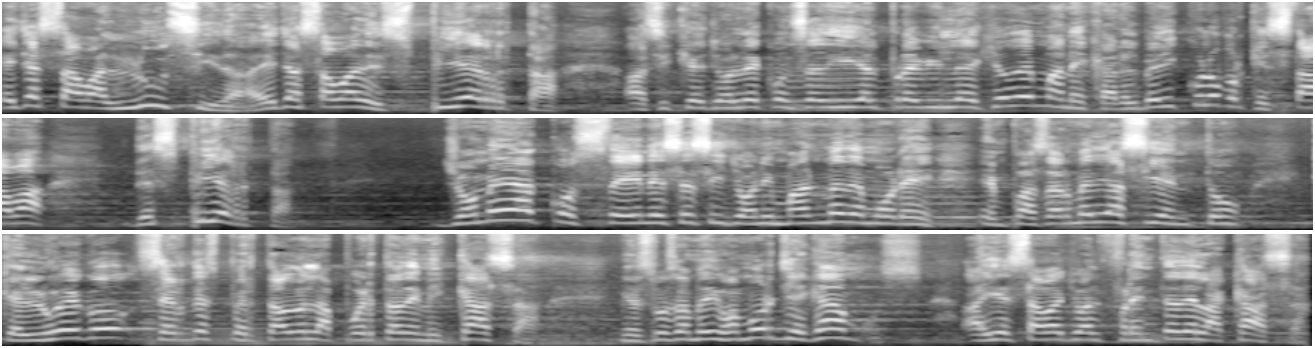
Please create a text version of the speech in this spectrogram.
ella estaba lúcida, ella estaba despierta. Así que yo le concedí el privilegio de manejar el vehículo porque estaba despierta. Yo me acosté en ese sillón y más me demoré en pasarme de asiento que luego ser despertado en la puerta de mi casa. Mi esposa me dijo, amor, llegamos. Ahí estaba yo al frente de la casa.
